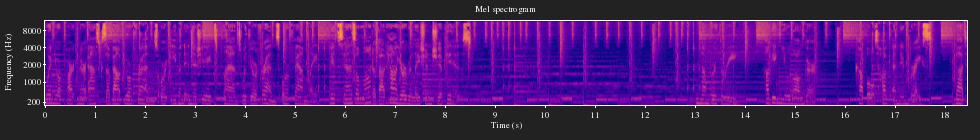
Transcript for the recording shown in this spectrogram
When your partner asks about your friends or even initiates plans with your friends or family, it says a lot about how your relationship is. Number 3. Hugging you longer. Couples hug and embrace. But,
